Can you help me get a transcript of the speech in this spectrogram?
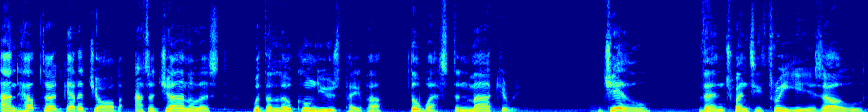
and helped her get a job as a journalist with the local newspaper, the Weston Mercury. Jill, then 23 years old,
